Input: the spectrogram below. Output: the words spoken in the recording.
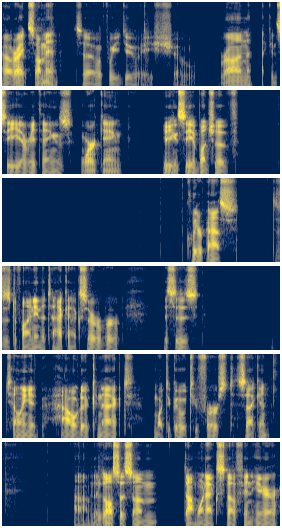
All right, so I'm in. So if we do a show run, I can see everything's working. Here you can see a bunch of clear ClearPass. This is defining the TACACS server. This is telling it how to connect, what to go to first, second. Um, there's also some .1x stuff in here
